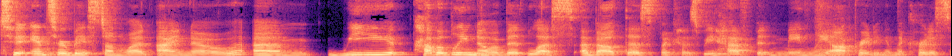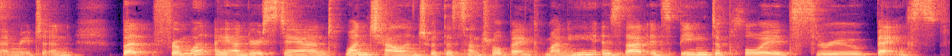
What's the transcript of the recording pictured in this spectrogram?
to answer based on what I know. Um, we probably know a bit less about this because we have been mainly operating in the Kurdistan region. But from what I understand, one challenge with the central bank money is that it's being deployed through banks.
